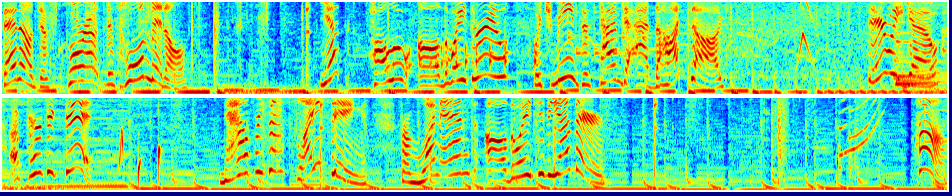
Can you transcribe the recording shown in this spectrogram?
Then I'll just pour out this whole middle. Yep, hollow all the way through. Which means it's time to add the hot dog. There we go. A perfect fit. Now for some slicing! From one end all the way to the other. Huh.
